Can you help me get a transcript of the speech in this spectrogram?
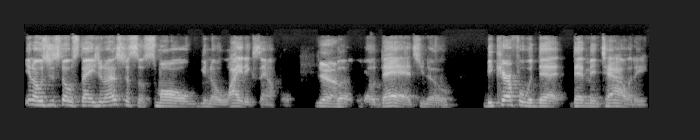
you know, it's just those things, you know, that's just a small, you know, light example. Yeah. But you know, dads, you know, be careful with that, that mentality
